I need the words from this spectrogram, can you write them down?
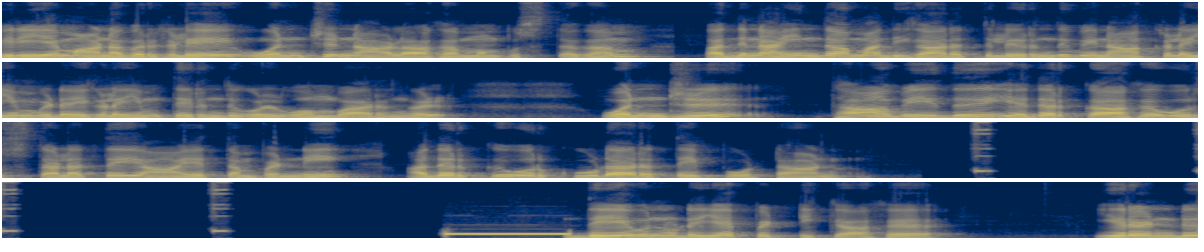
பிரியமானவர்களே ஒன்று நாளாகமம் புஸ்தகம் பதினைந்தாம் அதிகாரத்திலிருந்து வினாக்களையும் விடைகளையும் தெரிந்து கொள்வோம் வாருங்கள். ஒன்று தாவீது எதற்காக ஒரு ஸ்தலத்தை ஆயத்தம் பண்ணி அதற்கு ஒரு கூடாரத்தை போட்டான்? தேவனுடைய பெட்டிக்காக. இரண்டு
